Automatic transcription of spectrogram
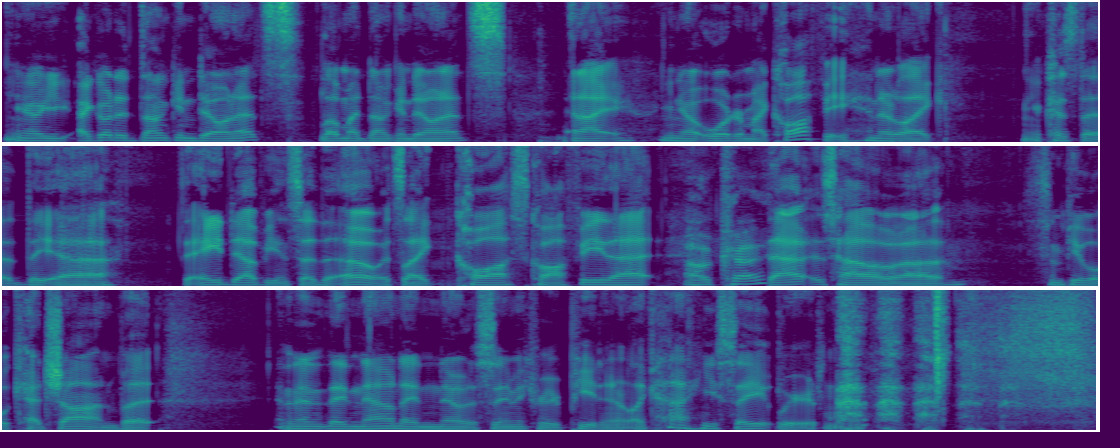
You know, I go to Dunkin' Donuts, love my Dunkin' Donuts, and I you know order my coffee, and they're like, because the the uh, the AW instead of the O, it's like cost coffee. That Okay. that is how uh, some people catch on, but. And then they now they know, so they make me repeat it. And they're like, "Ha, you say it weird."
